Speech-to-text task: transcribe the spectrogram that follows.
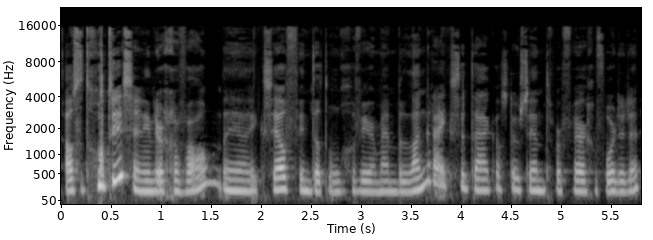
Als het goed is, in ieder geval. Uh, ik zelf vind dat ongeveer mijn belangrijkste taak als docent voor vergevorderden.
